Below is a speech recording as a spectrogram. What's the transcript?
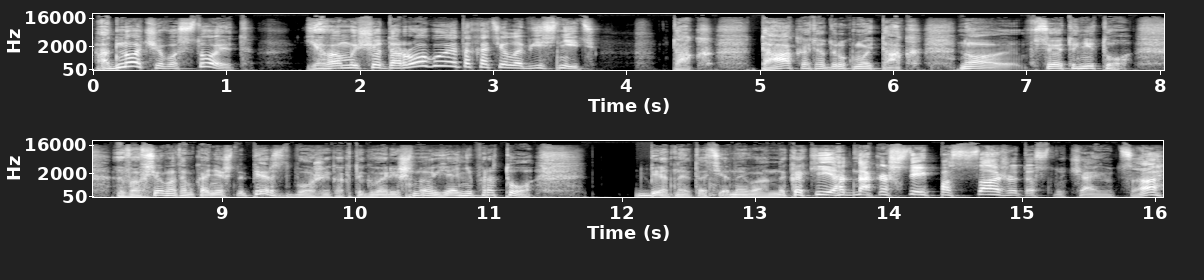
одно чего стоит. Я вам еще дорогу это хотел объяснить». «Так, так, это, друг мой, так. Но все это не то. Во всем этом, конечно, перст Божий, как ты говоришь, но я не про то. Бедная Татьяна Ивановна, какие, однако ж с ней пассажи-то случаются, а?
